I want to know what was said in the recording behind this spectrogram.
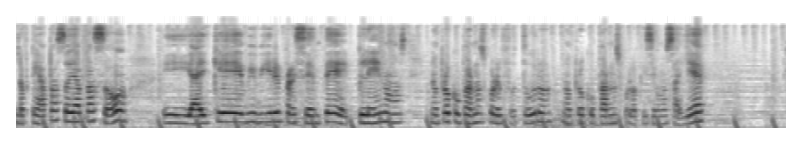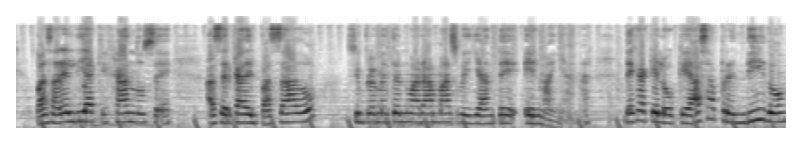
lo que ya pasó ya pasó y hay que vivir el presente plenos, no preocuparnos por el futuro, no preocuparnos por lo que hicimos ayer, pasar el día quejándose acerca del pasado simplemente no hará más brillante el mañana. Deja que lo que has aprendido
